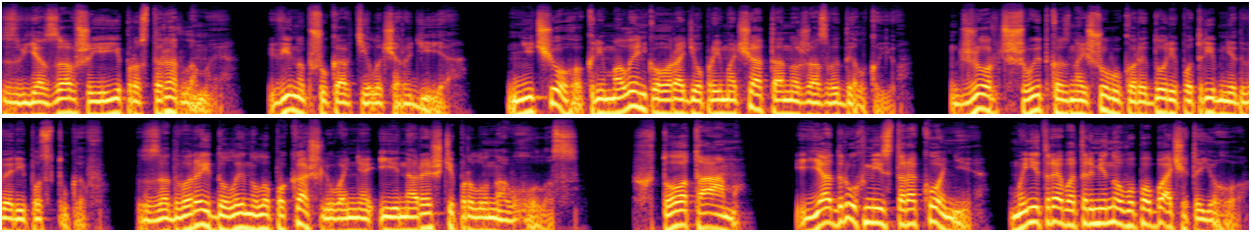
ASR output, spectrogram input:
Зв'язавши її простирадлами, він обшукав тіло чародія. Нічого, крім маленького радіоприймача та ножа з виделкою. Джордж швидко знайшов у коридорі потрібні двері і постукав. За дверей долинуло покашлювання і нарешті пролунав голос. Хто там? Я друг містера Конні. Мені треба терміново побачити його.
